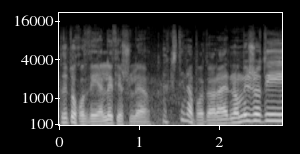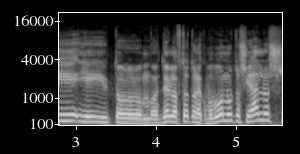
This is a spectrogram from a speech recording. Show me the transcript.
Δεν το έχω δει, αλήθεια σου λέω. Εντάξει, τι να πω τώρα. Νομίζω ότι η- το μοντέλο αυτό των εκπομπών ούτως ή άλλως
